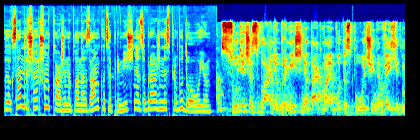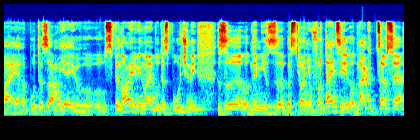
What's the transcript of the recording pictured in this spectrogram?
Олександр Шершун каже, на планах замку це приміщення зображене з прибудовою. Судячи з планів приміщення, так має бути сполучення. Вихід має бути за моєю спиною. Він має бути сполучений з одним із бастіонів фортеці. Однак, це все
